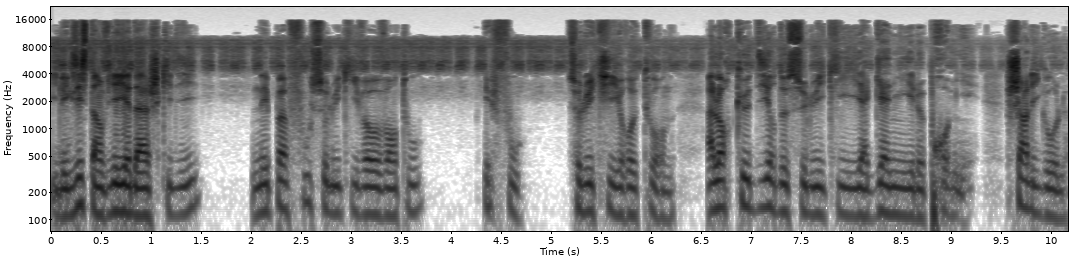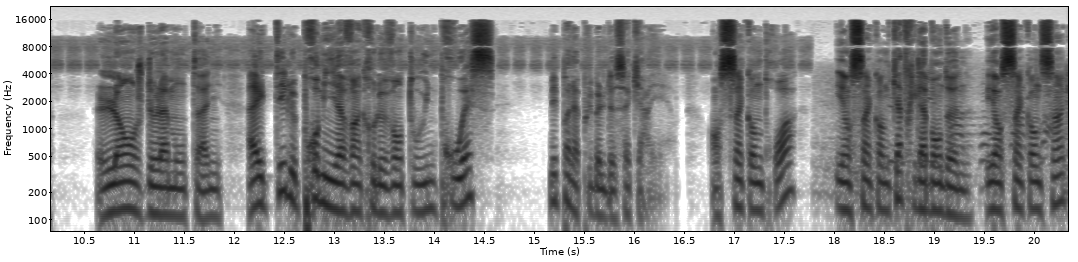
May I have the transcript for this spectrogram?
il existe un vieil adage qui dit N'est pas fou celui qui va au Ventoux, est fou celui qui y retourne. Alors que dire de celui qui y a gagné le premier? Charlie Gaulle, l'ange de la montagne, a été le premier à vaincre le Ventoux, une prouesse, mais pas la plus belle de sa carrière. En 53, et en 54, il abandonne. Et en 55,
